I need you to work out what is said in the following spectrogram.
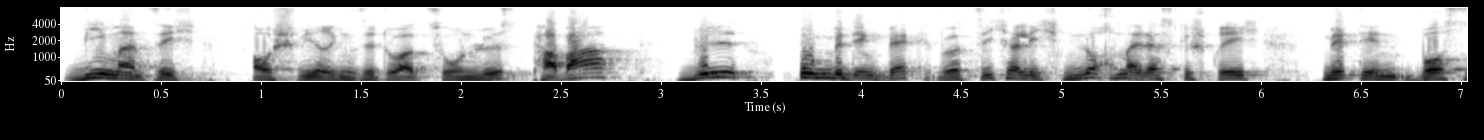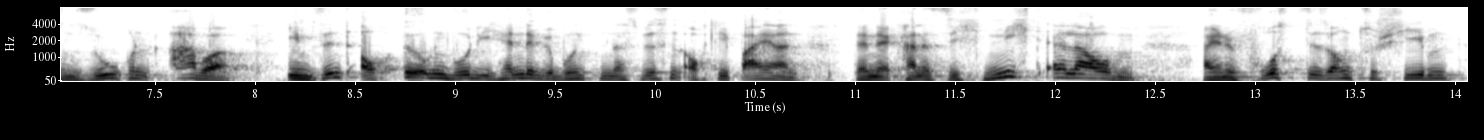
wie man sich aus schwierigen Situationen löst. Pavard will unbedingt weg, wird sicherlich nochmal das Gespräch mit den Bossen suchen, aber ihm sind auch irgendwo die Hände gebunden, das wissen auch die Bayern, denn er kann es sich nicht erlauben, eine Frustsaison zu schieben,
